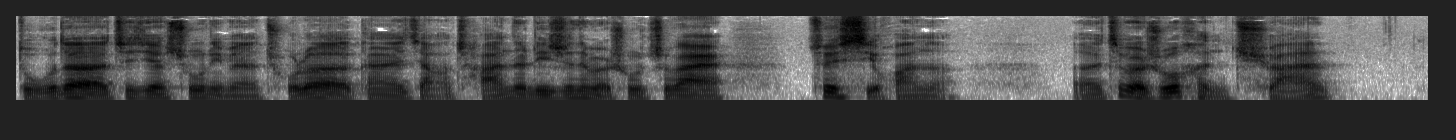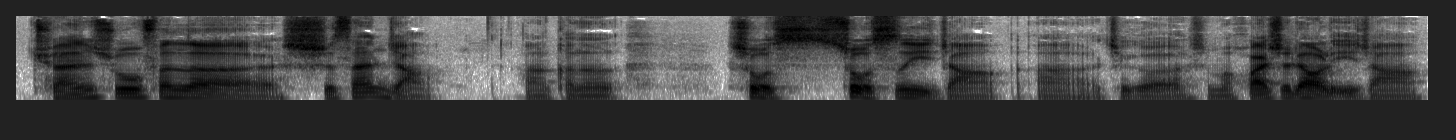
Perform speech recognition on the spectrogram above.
读的这些书里面，除了刚才讲《长安的荔枝》那本书之外，最喜欢的。呃，这本书很全，全书分了十三章啊，可能寿寿司一章啊，这个什么怀石料理一章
